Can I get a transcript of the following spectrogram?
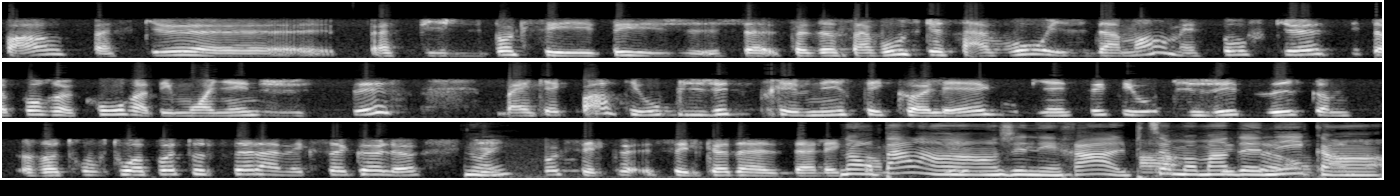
passe parce que euh, parce que je dis pas que c'est, c'est-à-dire ça vaut ce que ça vaut évidemment, mais sauf que si t'as pas recours à des moyens de justice, ben quelque part tu es obligé de prévenir tes collègues ou bien tu es obligé de dire comme retrouve-toi pas toute seule avec ce gars-là. Oui. dis pas que c'est le, c'est le cas d'Alex. Non, on parle en, général. Puis ah, à un moment donné, quand,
